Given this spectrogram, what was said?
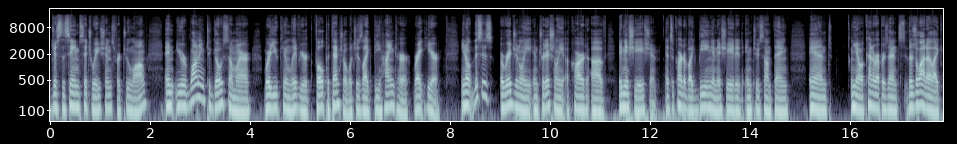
just the same situations for too long and you're wanting to go somewhere where you can live your full potential which is like behind her right here you know this is originally and traditionally a card of initiation it's a card of like being initiated into something and you know it kind of represents there's a lot of like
